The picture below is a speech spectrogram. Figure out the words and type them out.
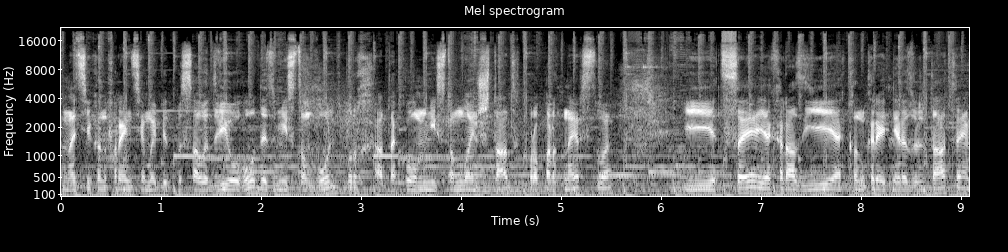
На цій конференції ми підписали дві угоди з містом Вольфбург, а також містом Лойнштадт про партнерство. І це якраз є конкретні результати,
